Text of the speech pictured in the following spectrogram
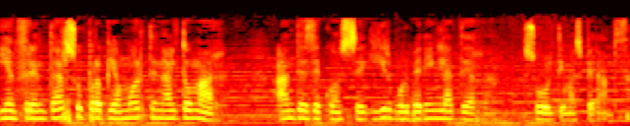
y enfrentar su propia muerte en alto mar, antes de conseguir volver a Inglaterra, su última esperanza.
